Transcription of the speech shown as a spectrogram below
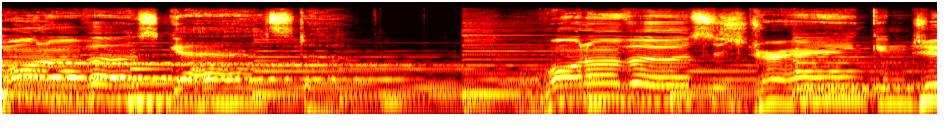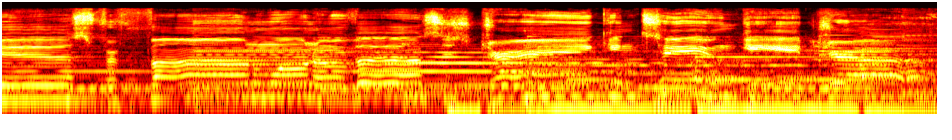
one of us got stuck. One of us is drinking just for fun, one of us is drinking to get drunk.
